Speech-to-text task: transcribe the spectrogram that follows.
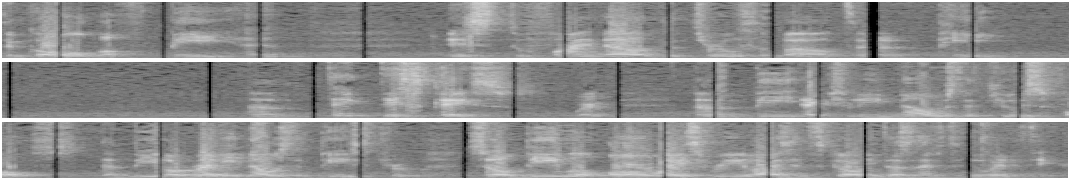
the goal of P eh, is to find out the truth about uh, P, um, take this case where uh, B actually knows that Q is false. Then B already knows that P is true. So B will always realize it's going, doesn't have to do anything.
